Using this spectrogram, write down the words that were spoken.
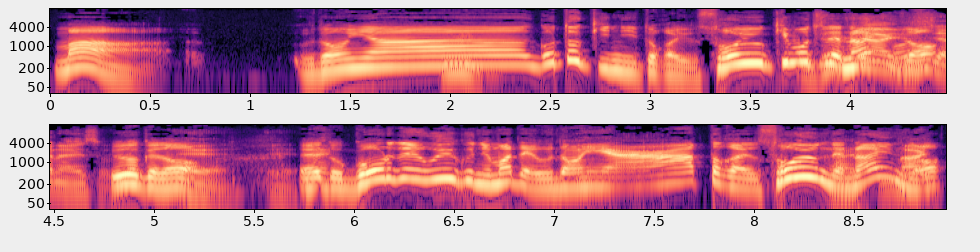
まあ、うどん屋ごときにとかいう、そういう気持ちでないぞ。じゃないですよ。ね言うけど、えええっと、ゴールデンウィークにまでうどん屋とか、そういうんでないんぞ。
